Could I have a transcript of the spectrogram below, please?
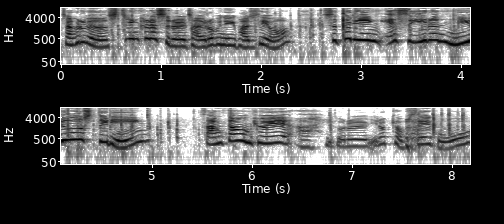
자, 그러면 스트링 클래스를, 자, 여러분 여기 봐주세요. 스트링 S1은 new string. 쌍따옴표에, 아, 이거를 이렇게 없애고,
